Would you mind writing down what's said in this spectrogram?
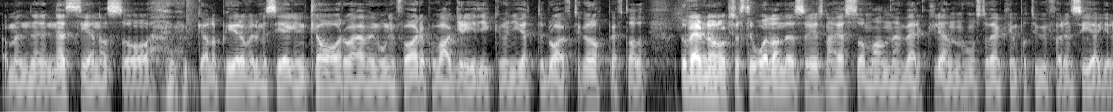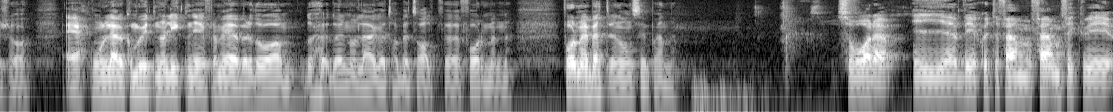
ja men eh, näst senast så galopperade väl med segern klar och även gången före på Vaggeryd gick hon jättebra efter galopp. Efter, då värmde hon också strålande, så det är såna hästar som man verkligen, hon står verkligen på tur för en seger. Så, eh, hon lär väl komma ut i något liknande gäng framöver och då, då, då är det nog läge att ta betalt för formen. Formen är bättre än någonsin på henne. Så var det. I V75 5 fick vi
